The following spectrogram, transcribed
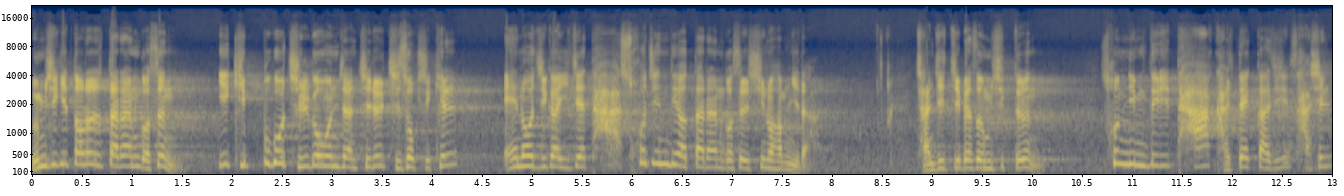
음식이 떨어졌다는 것은 이 기쁘고 즐거운 잔치를 지속시킬 에너지가 이제 다 소진되었다는 것을 신호합니다. 잔치집에서 음식들은 손님들이 다 갈 때까지 사실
